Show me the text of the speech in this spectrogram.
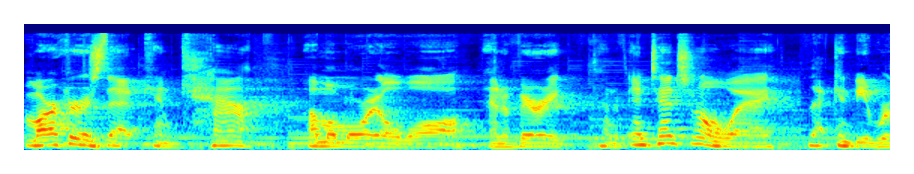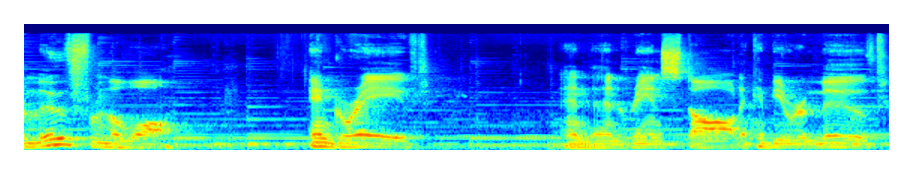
markers that can cap a memorial wall in a very kind of intentional way that can be removed from the wall, engraved, and then reinstalled. It can be removed.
